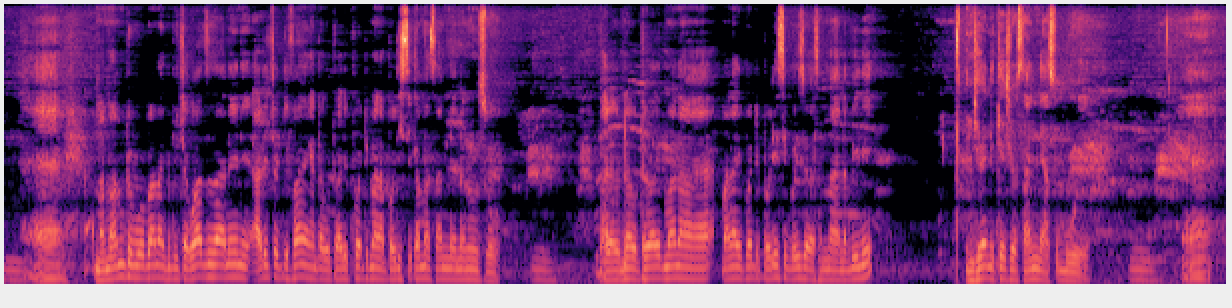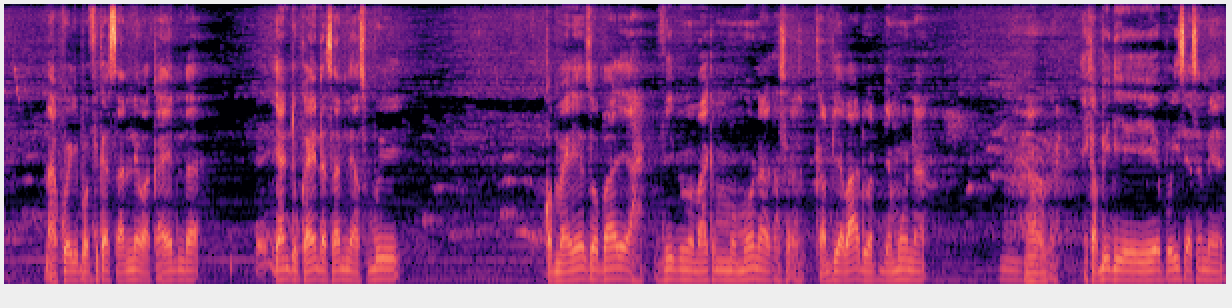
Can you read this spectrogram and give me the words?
Eh, mama mtu bwana, kitu cha kwanza nini alichokifanya kaenda kutoa ripoti maana polisi kama saa nne na nusu. Baada ya kutoa maana maana ripoti polisi, polisi wakasema inabidi njoeni kesho saa nne asubuhi. Eh, na kweli ilipofika saa nne wakaenda, yani tukaenda saa nne asubuhi kwa maelezo pale, ah, vipi mama yake mmemwona? Akasa- Kaambia bado hatujamuona. Na Ikabidi yeye polisi aseme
